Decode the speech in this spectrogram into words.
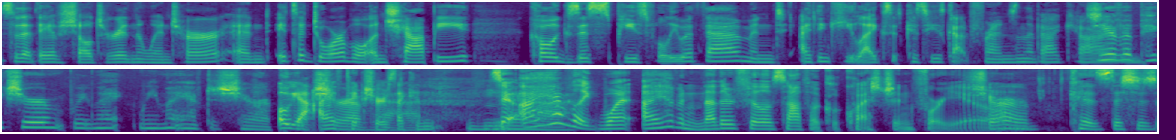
so that they have shelter in the winter. And it's adorable. And Chappie coexists peacefully with them. And I think he likes it because he's got friends in the backyard. Do you have a picture? We might we might have to share a Oh, yeah, I have pictures. I can. So I have like one. I have another philosophical question for you. Sure. because this is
